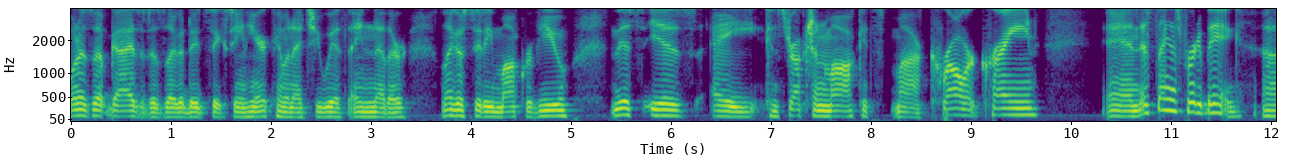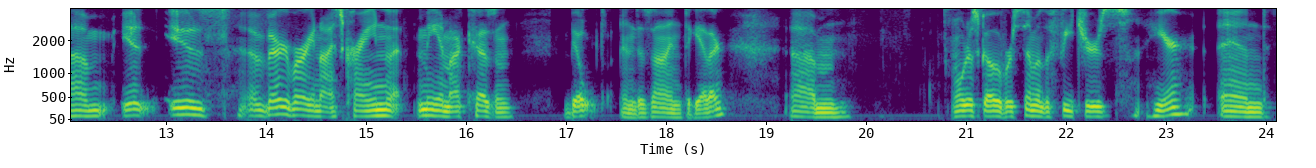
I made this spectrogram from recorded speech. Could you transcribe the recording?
What is up guys, it is LEGO Dude 16 here coming at you with another LEGO City MOC review. This is a construction MOC, it's my crawler crane and this thing is pretty big. Um, it is a very very nice crane that me and my cousin built and designed together. Um, we'll just go over some of the features here and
